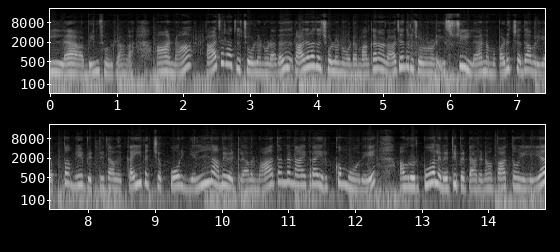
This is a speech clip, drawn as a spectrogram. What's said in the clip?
இல்லை அப்படின்னு சொல்கிறாங்க ஆனால் ராஜராஜ சோழனோட அதாவது ராஜராஜ சோழனோட மகன் ராஜேந்திர சோழனோட ஹிஸ்ட்ரியில் நம்ம படித்தது அவர் எப்பவுமே வெற்றி தான் அவர் கை வச்ச போர் எல்லாமே வெற்றி. அவர் மாதண்ட நாயகராக இருக்கும் போதே அவர் ஒரு போரில் வெற்றி பெற்றார். நம்ம பார்த்தோம் இல்லையா?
